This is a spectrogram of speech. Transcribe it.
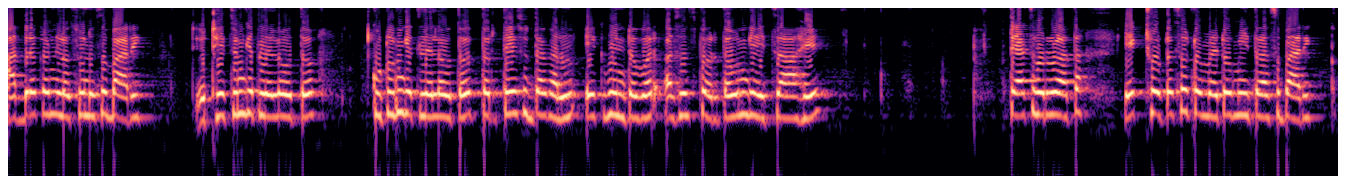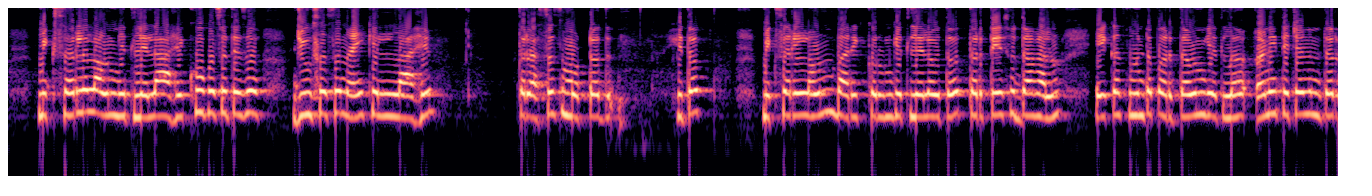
अद्रक आणि लसूण असं बारीक ठेचून घेतलेलं होतं. कुठून घेतलेलं होतं तर ते सुद्धा घालून एक मिनटभर असंच परतवून घ्यायचं आहे. त्याचबरोबर आता एक छोटंसं टोमॅटो मी इथं असं बारीक मिक्सरला लावून घेतलेलं आहे. खूप असं त्याचं ज्यूस असं नाही केलेलं आहे. तर असंच मोठं इथं मिक्सरला लावून बारीक करून घेतलेलं होतं. तर ते सुद्धा घालून एकच मिनटं परतवून घेतलं आणि त्याच्यानंतर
